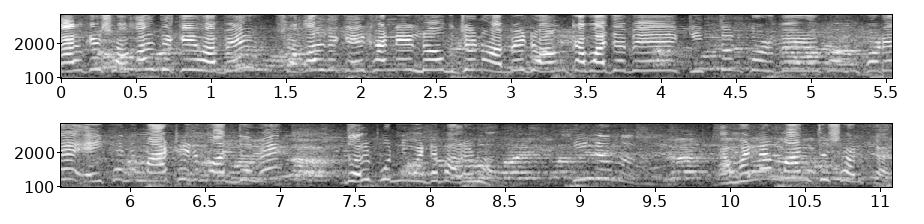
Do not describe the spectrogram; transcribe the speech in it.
কালকে সকাল থেকেই হবে। সকাল থেকে এখানে লোকজন হবে ডঙ্কা বাজাবে কীর্তন করবে এরকম করে এইখানে মাঠের মাধ্যমে দোল পূর্ণিমাটা পালন হবে। আমার নাম মান্তু সরকার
